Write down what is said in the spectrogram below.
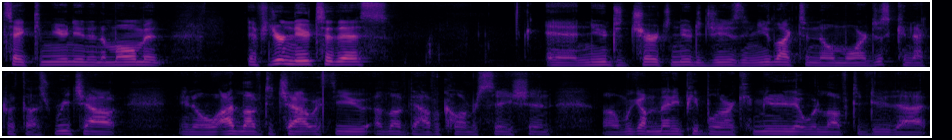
take communion in a moment. If you're new to this and new to church, new to Jesus, and you'd like to know more, just connect with us. Reach out. You know, I'd love to chat with you. I'd love to have a conversation. Um, we got many people in our community that would love to do that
